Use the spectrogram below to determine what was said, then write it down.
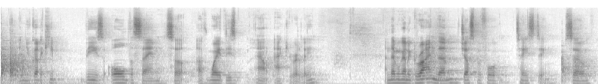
And you've got to keep these all the same. So I've weighed these out accurately. And then we're going to grind them just before tasting. So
